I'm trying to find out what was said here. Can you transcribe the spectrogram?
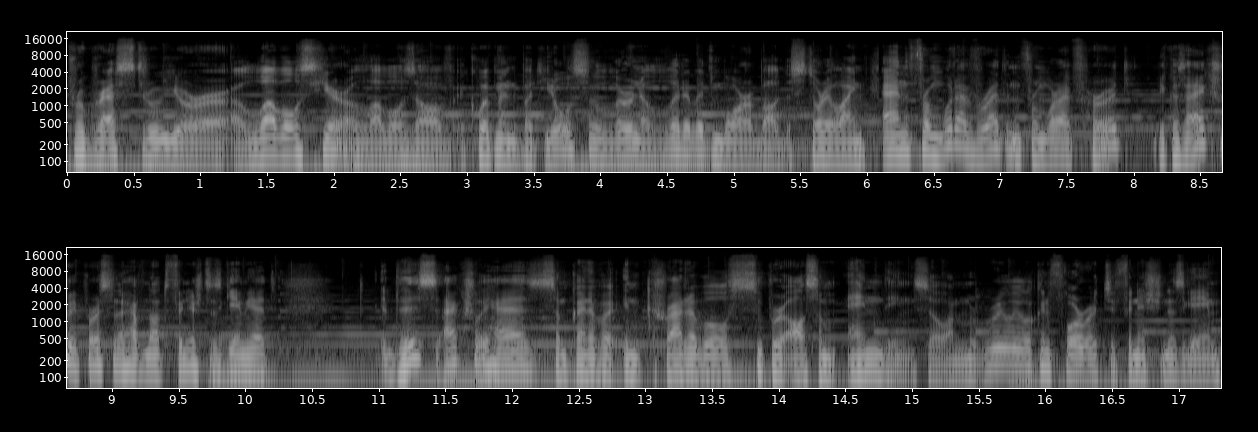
progress through your uh, levels here, levels of equipment, but you also learn a little bit more about the storyline. And from what I've read and from what I've heard, because I actually personally have not finished this game yet, this actually has some kind of an incredible, super awesome ending. So I'm really looking forward to finishing this game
